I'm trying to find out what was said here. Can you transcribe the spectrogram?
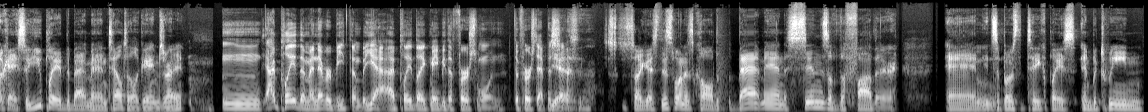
Okay, so you played the Batman Telltale games, right? Mm, I played them. I never beat them, but yeah, I played like maybe the first one, the first episode. Yes. So I guess this one is called Batman Sins of the Father. And Ooh. it's supposed to take place in between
